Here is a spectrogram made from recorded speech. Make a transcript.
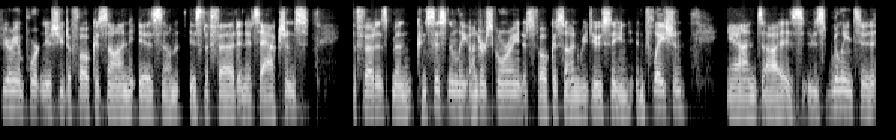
very important issue to focus on is, um, is the Fed and its actions. The Fed has been consistently underscoring its focus on reducing inflation and uh, is, is willing to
